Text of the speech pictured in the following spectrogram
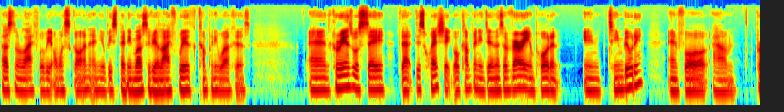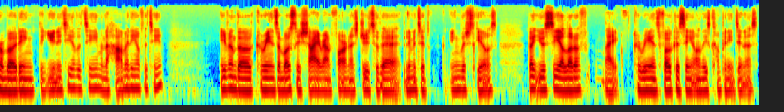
personal life will be almost gone, and you'll be spending most of your life with company workers. And Koreans will say that this hueshik or company dinners are very important in team building and for um, promoting the unity of the team and the harmony of the team. Even though Koreans are mostly shy around foreigners due to their limited English skills, but you see a lot of like Koreans focusing on these company dinners.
